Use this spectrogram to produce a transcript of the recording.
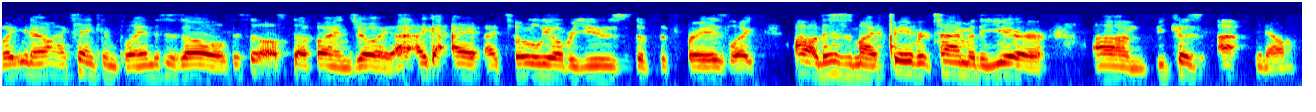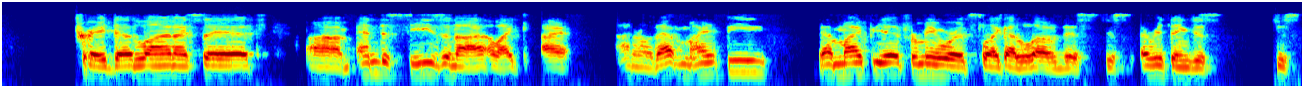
but you know, I can't complain. This is all this is all stuff I enjoy. I I, I, I totally overuse the, the phrase like, oh, this is my favorite time of the year um, because uh, you know, trade deadline. I say it. Um, end of season. I like. I I don't know. That might be that might be it for me. Where it's like I love this. Just everything. Just just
